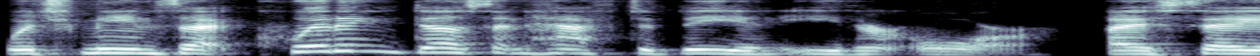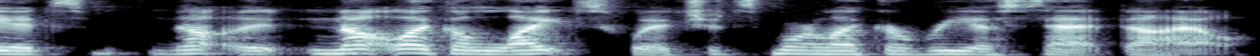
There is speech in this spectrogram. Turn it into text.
which means that quitting doesn't have to be an either or. I say it's not not like a light switch; it's more like a rheostat dial.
